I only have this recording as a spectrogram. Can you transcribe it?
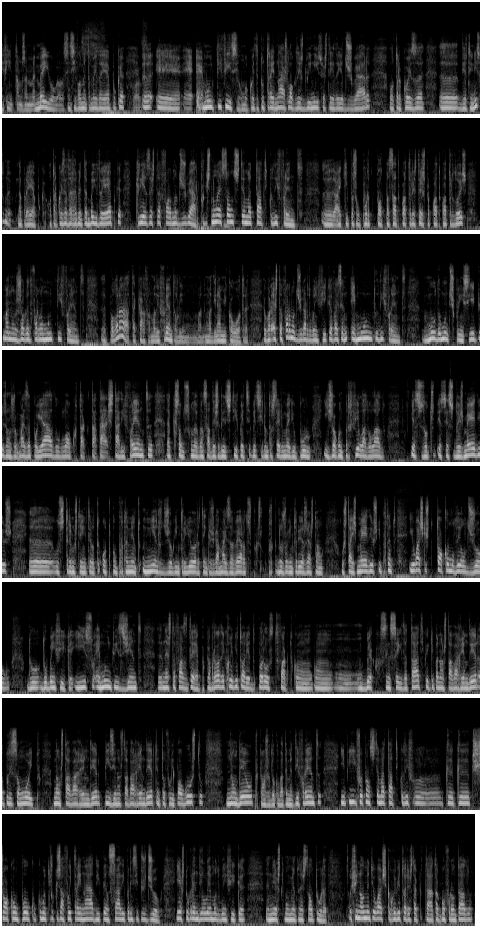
enfim, estamos a meio, sensivelmente a meio da época, uh, é, é, é, muito difícil. Uma coisa é tu treinares logo desde o início esta ideia de jogar, outra coisa, uh, desde o início, na pré-época, outra coisa é de repente a meio da época crias esta forma de jogar, porque isto não é só um sistema tático diferente. Uh, há equipas, o Porto pode passar de 4-3-3 para 4-4-2, mas não joga de forma muito diferente. Poderá atacar de forma diferente, ali, uma, uma dinâmica ou outra. Agora, esta forma de jogar do Benfica vai ser, é muito diferente. Muda muitos princípios, é um jogo mais apoiado, bloco está, está, está, está diferente, a questão do segundo avançado deixa de existir para existir um terceiro médio puro e jogam de perfil lado a lado esses, outros, esses dois médios. Uh, os extremos têm que ter outro, outro, comportamento menos de jogo interior, têm que jogar mais abertos, porque, porque, no jogo interior já estão os tais médios, e portanto eu acho que isto toca o modelo de jogo do, do Benfica, e isso é muito exigente uh, nesta fase da época. A verdade é que o Rio Vitória deparou-se de facto com, com um, beco sem saída tático, a equipa não estava a render, a posição 8 não estava a render, Pizzi não estava a render, tentou Felipe Augusto, não deu, porque é um jogador completamente diferente, e, e foi para um sistema tático uh, que, que choca um pouco com aquilo que já foi treinado e pensado e princípios de jogo. Este é o grande dilema do Benfica neste momento, nesta altura. Finalmente, eu acho que o Rui Vitória está, está, está confrontado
